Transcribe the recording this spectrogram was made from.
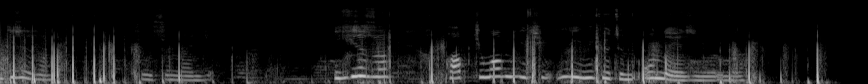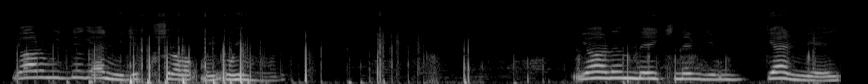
İki sezon sürsün bence. İki sezon PUBG Mobile için iyi mi kötü mü onu da yazın yorumlara. Yarın video gelmeyecek kusura bakmayın oyun Yarın belki ne bileyim gelmeye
